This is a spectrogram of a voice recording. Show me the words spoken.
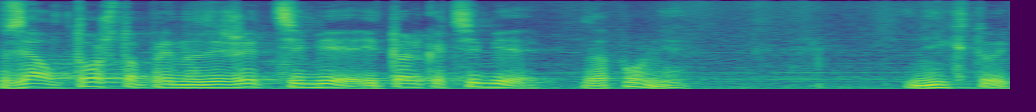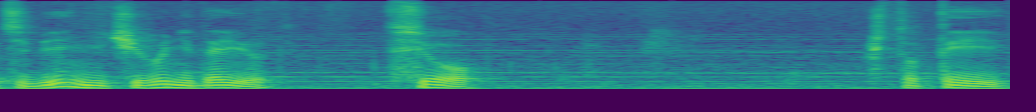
Взял то, что принадлежит тебе и только тебе. Запомни, никто тебе ничего не дает. Все, что ты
